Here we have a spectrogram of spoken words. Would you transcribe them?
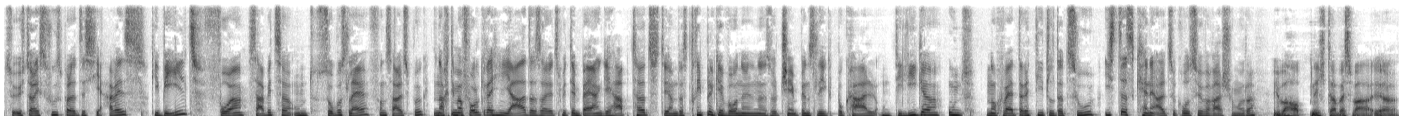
zu Österreichs Fußballer des Jahres gewählt, vor Sabitzer und Soboslai von Salzburg. Nach dem erfolgreichen Jahr, das er jetzt mit den Bayern gehabt hat, die haben das Triple gewonnen, also Champions League, Pokal und die Liga und noch weitere Titel dazu. Ist das keine allzu große Überraschung, oder? Überhaupt nicht, aber es war ja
